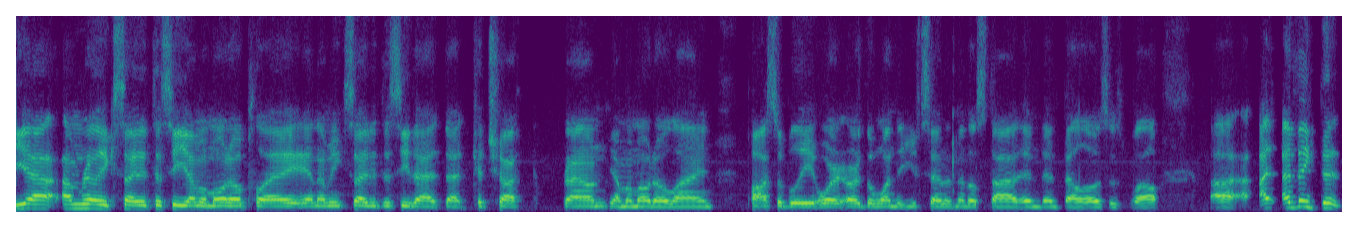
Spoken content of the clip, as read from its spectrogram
Yeah, I'm really excited to see Yamamoto play, and I'm excited to see that that Tkachuk Brown Yamamoto line possibly, or or the one that you said with Mittelstadt and, and Bellows as well. Uh, I, I think that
